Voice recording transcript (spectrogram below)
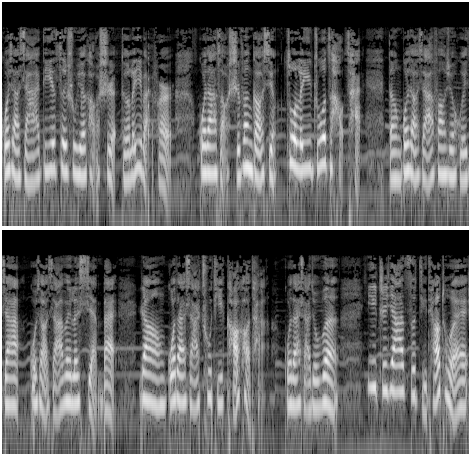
郭晓霞第一次数学考试得了一百分，郭大嫂十分高兴，做了一桌子好菜。等郭晓霞放学回家，郭晓霞为了显摆，让郭大侠出题考考她。郭大侠就问：“一只鸭子几条腿？”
